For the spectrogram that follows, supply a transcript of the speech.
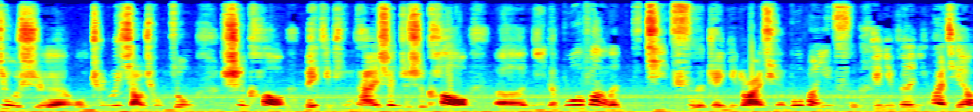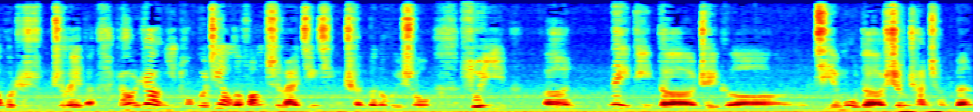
就是我们称之为小琼中，是靠媒体平台，甚至是靠呃你的播放了几次，给你多少钱，播放一次给你分一块钱或者是什么之类的，然后让你通过这样的方式来进行成本的回收。所以呃内地的这个节目的生产成本，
